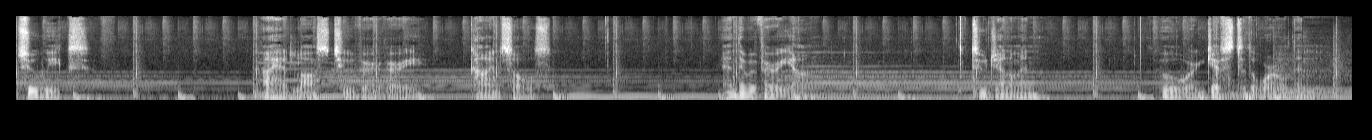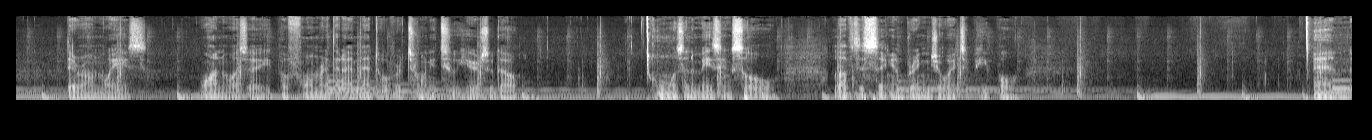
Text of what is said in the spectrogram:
two weeks. I had lost two very, very kind souls, and they were very young. Two gentlemen who were gifts to the world in their own ways. One was a performer that I met over 22 years ago, who was an amazing soul, loved to sing and bring joy to people. And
